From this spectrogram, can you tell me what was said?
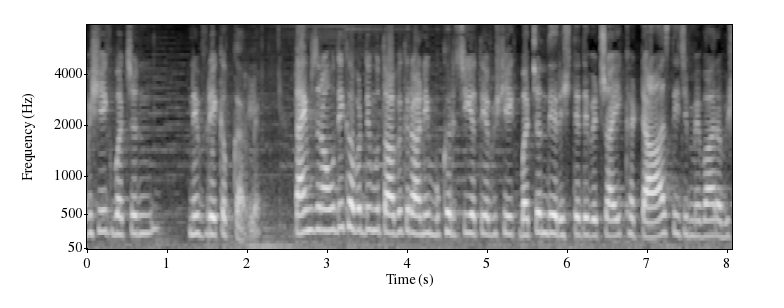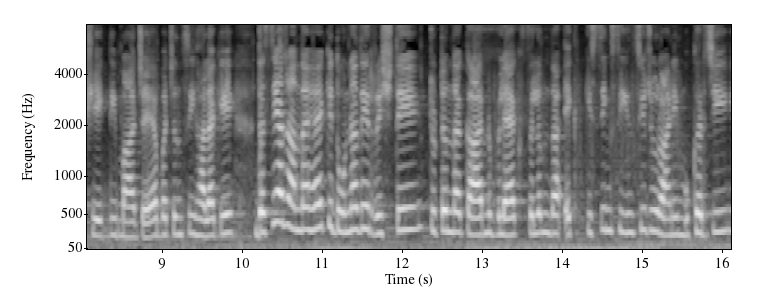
ਅਭਿਸ਼ੇਕ ਬੱਚਨ ਨੇ ਬ੍ਰੇਕਅਪ ਕਰ ਲਿਆ। ਟਾਈਮਜ਼ ਨਾਓ ਦੀ ਖਬਰ ਦੇ ਮੁਤਾਬਕ ਰਾਣੀ ਮੁਖਰਜੀ ਅਤੇ ਅਭਿਸ਼ੇਕ ਬੱਚਨ ਦੇ ਰਿਸ਼ਤੇ ਦੇ ਵਿੱਚ ਆਈ ਖਟਾਸ ਦੀ ਜ਼ਿੰਮੇਵਾਰ ਅਭਿਸ਼ੇਕ ਦੀ ਮਾਂ ਜया ਬੱਚਨ ਸੀ। ਹਾਲਾਂਕਿ ਦੱਸਿਆ ਜਾਂਦਾ ਹੈ ਕਿ ਦੋਨਾਂ ਦੇ ਰਿਸ਼ਤੇ ਟੁੱਟਣ ਦਾ ਕਾਰਨ ਬਲੈਕ ਫਿਲਮ ਦਾ ਇੱਕ ਕਿਸਿੰਗ ਸੀਨ ਸੀ ਜੋ ਰਾਣੀ ਮੁਖਰਜੀ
